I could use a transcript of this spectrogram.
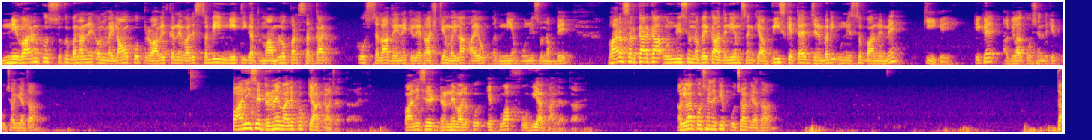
निवारण को सुख बनाने और महिलाओं को प्रभावित करने वाले सभी नीतिगत मामलों पर सरकार को सलाह देने के लिए राष्ट्रीय महिला आयोग अधिनियम 1990 भारत सरकार का 1990 का अधिनियम संख्या 20 के तहत जनवरी उन्नीस सौ बानवे में की गई। ठीक है? अगला क्वेश्चन देखिए, पूछा गया था। पानी से डरने वाले को क्या कहा जाता है? पानी से डरने वाले को एक्वाफोबिया कहा जाता है। अगला क्वेश्चन देखिए, पूछा गया था। The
